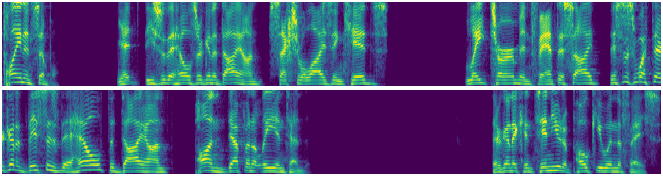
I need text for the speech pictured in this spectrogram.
plain and simple. Yet these are the hills they're going to die on: sexualizing kids, late term infanticide. This is what they're going to. This is the hill to die on. Pun definitely intended. They're going to continue to poke you in the face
